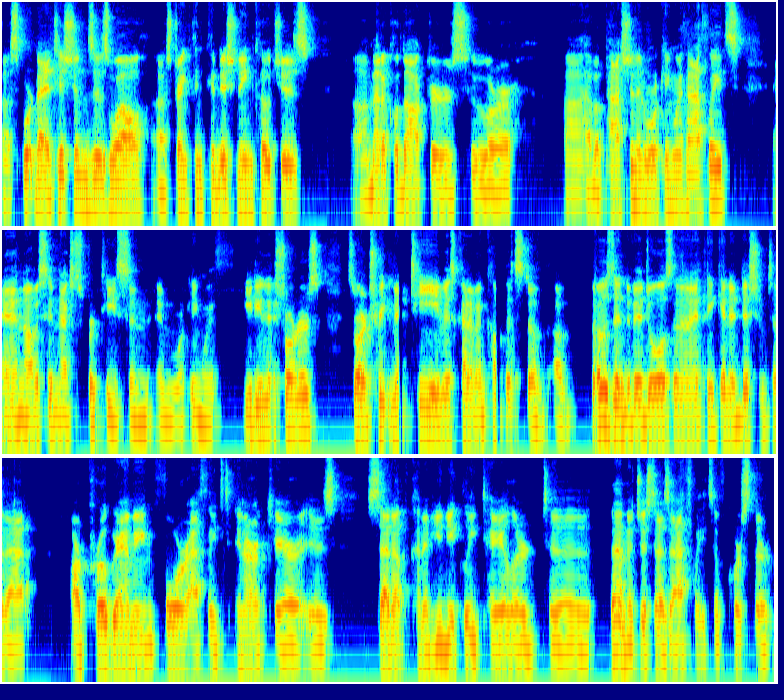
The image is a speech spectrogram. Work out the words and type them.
uh, sport dietitians as well, uh, strength and conditioning coaches, uh, medical doctors who are uh, have a passion in working with athletes, and obviously an expertise in, in working with eating disorders. So, our treatment team is kind of encompassed of, of those individuals. And then I think in addition to that, our programming for athletes in our care is set up kind of uniquely tailored to them. Just as athletes. Of course, they're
